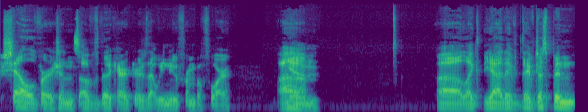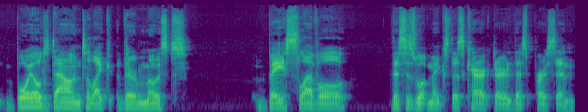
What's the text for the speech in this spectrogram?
shell versions of the characters that we knew from before. Yeah. Um uh like yeah, they've they've just been boiled down to like their most base level this is what makes this character this person.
